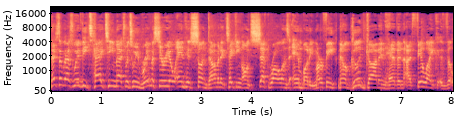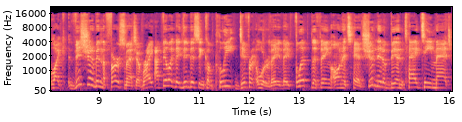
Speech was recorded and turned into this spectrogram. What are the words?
Next up, guys, we have the tag team match between Rey Mysterio and his son Dominic taking on Seth Rollins and Buddy Murphy. Now, good God in heaven, I feel like the, like this should have been the first matchup, right? I feel like they did this in complete different order. They, they flipped the thing on its head. Shouldn't it have been tag team match,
